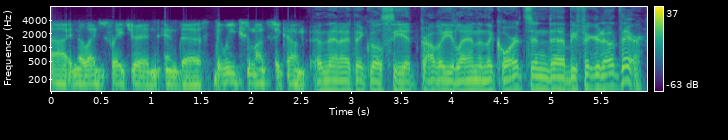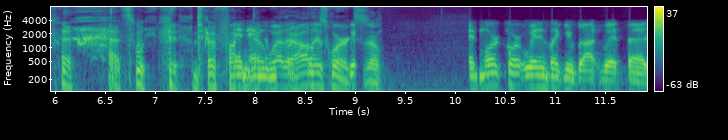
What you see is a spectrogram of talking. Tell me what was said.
uh, in the legislature and, and the, the weeks and months to come. And then I think we'll see it probably land in the courts and uh, be figured out there. that's to find and, and out whether how this works. So and more court wins like you've got with uh,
